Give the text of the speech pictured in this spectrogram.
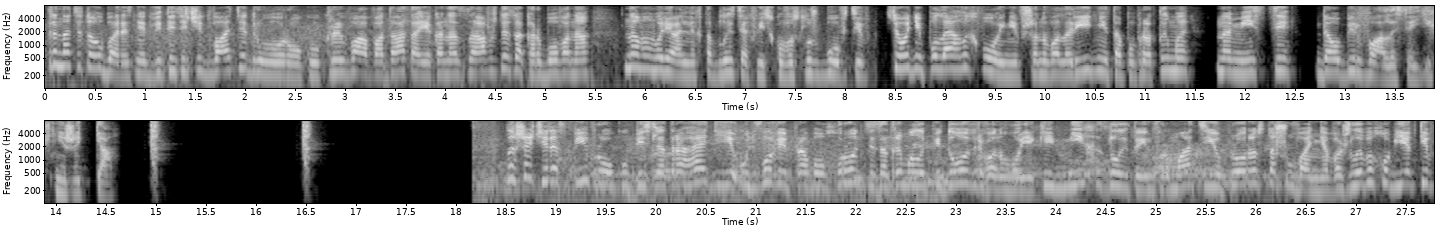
13 березня 2022 року кривава дата, яка назавжди закарбована на меморіальних таблицях військовослужбовців. Сьогодні полеглих воїнів шанували рідні та побратими на місці, де обірвалися їхні життя. Лише через півроку після трагедії у Львові правоохоронці затримали підозрюваного, який міг злити інформацію про розташування важливих об'єктів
